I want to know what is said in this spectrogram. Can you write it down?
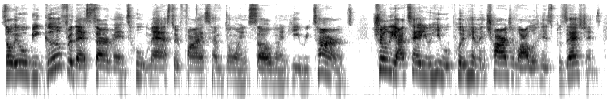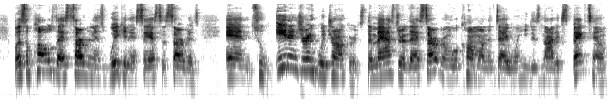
So it will be good for that servant who master finds him doing so when he returns. Truly, I tell you, he will put him in charge of all of his possessions. But suppose that servant is wicked and says to servants, and to eat and drink with drunkards. The master of that servant will come on a day when he does not expect him,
